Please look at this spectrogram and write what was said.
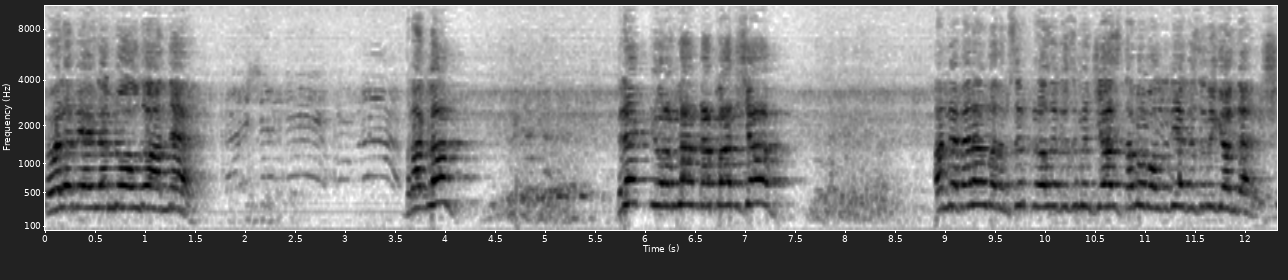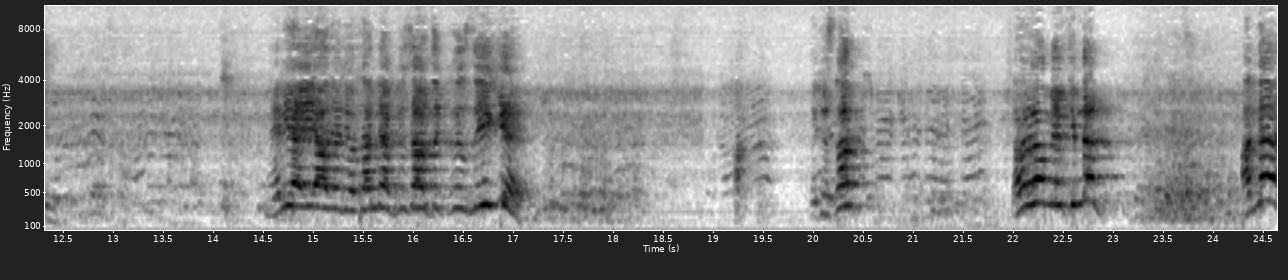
Öyle bir evlenme oldu anne. Bırak lan. Bırak diyorum lan ben padişahım. Anne ben almadım. Sırf kralı kızımın cihazı tamam oldu diye kızını göndermişim. Nereye iade ediyoruz anne? Kız artık kız değil ki. Ne diyorsun lan? Sana lan mevkimden? Anne!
